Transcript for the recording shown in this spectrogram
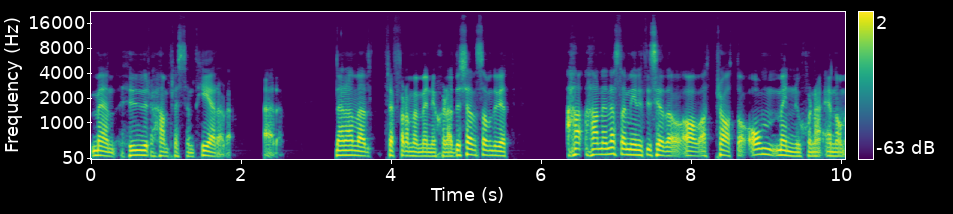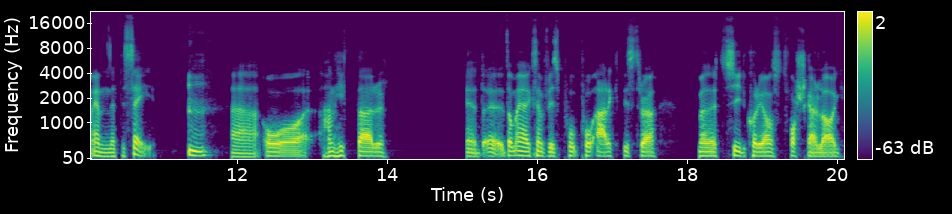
Men hur han presenterar det är det. När han väl träffar de här människorna, det känns som du vet, han, han är nästan mer intresserad av att prata om människorna än om ämnet i sig. Mm. Uh, och han hittar Eh, de är exempelvis på, på Arktis tror jag, med ett sydkoreanskt forskarlag.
